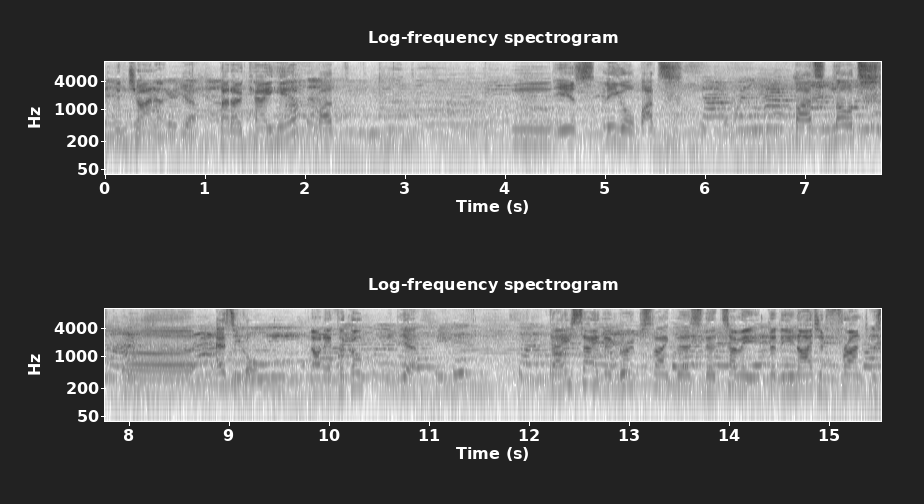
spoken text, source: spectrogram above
In China? Yeah. But okay here? But mm, it's legal, but but not uh, ethical. Not ethical? Yeah. They say that groups like this, that somebody, that the United Front is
